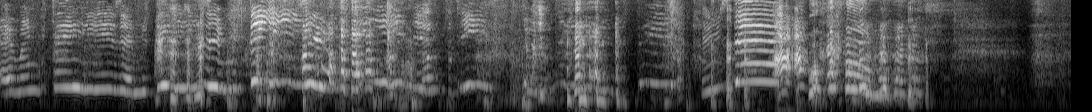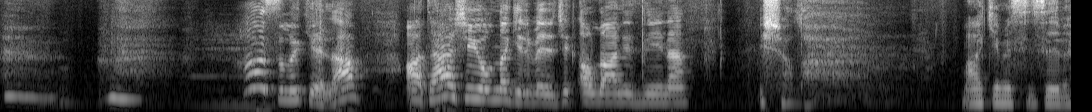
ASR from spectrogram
Evimizdeyiz, evimizdeyiz, evimizdeyiz, evimizdeyiz. Hasılı kelam. At her şey yoluna giriverecek Allah'ın izniyle. İnşallah. Mahkeme sizi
